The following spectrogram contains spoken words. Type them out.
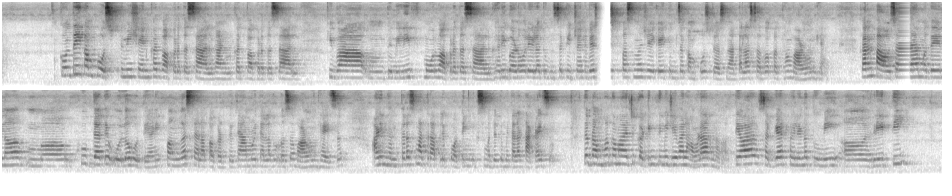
कोणतेही कंपोस्ट तुम्ही शेणखत वापरत असाल गांडूळ खत वापरत असाल किंवा तुम्ही लीफ मोल वापरत असाल घरी बनवलेलं तुमचं किचन वेस्टपासून जे काही तुमचं कंपोस्ट असणार त्याला सर्वप्रथम वाळवून घ्या. कारण पावसाळ्यामध्ये ना खूपदा ते ओलं होते आणि फंगस त्याला पकडते त्यामुळे त्याला थोडंसं वाळून घ्यायचं आणि नंतरच मात्र आपले पॉटिंग मिक्समध्ये तुम्ही त्याला टाकायचं. तर ब्रह्मकमळाची कटिंग तुम्ही जेव्हा लावणार ना तेव्हा सगळ्यात पहिले ना तुम्ही रेती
